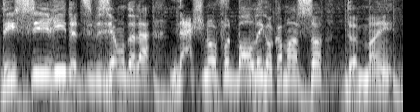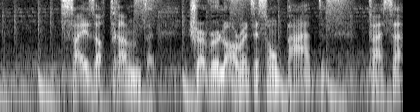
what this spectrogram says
Des séries de division de la National Football League. On commence ça demain, 16h30. Trevor Lawrence et son pad face à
